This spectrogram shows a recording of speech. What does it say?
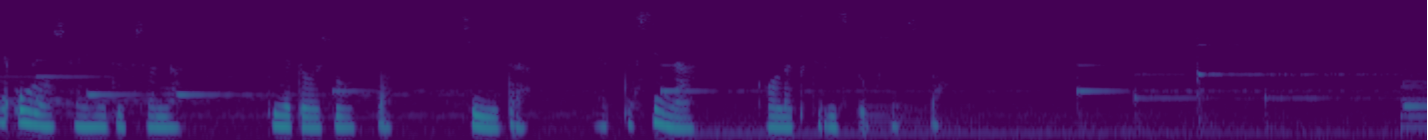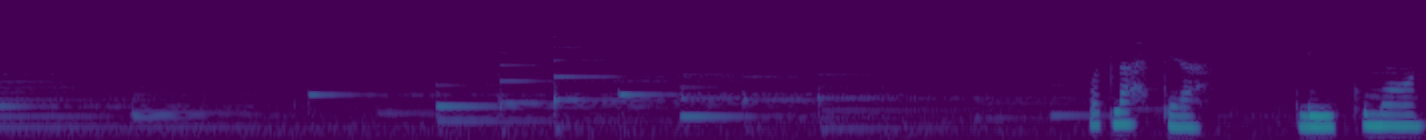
Ja uloshengityksellä tietoisuutta siitä, että sinä olet Kristuksessa. Voit lähteä liikkumaan,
